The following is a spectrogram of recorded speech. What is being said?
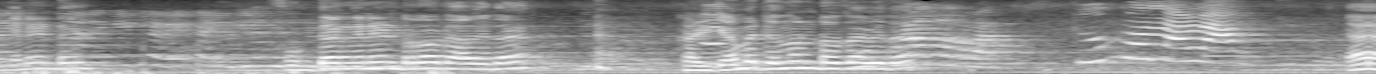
എങ്ങനെയുണ്ട്? ഫുഡ് എങ്ങനെയുണ്ടോ ദാവീദ്? കഴിക്കാൻ പറ്റുന്നുണ്ടോ ദാവീദ്? ഏ?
